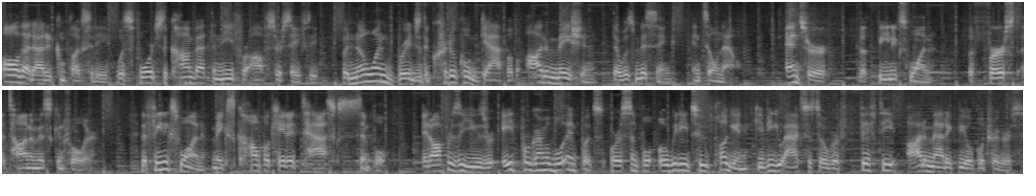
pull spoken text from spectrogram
All that added complexity was forged to combat the need for officer safety, but no one bridged the critical gap of automation that was missing until now. Enter the Feniex One, the first autonomous controller. The Feniex One makes complicated tasks simple it offers the user eight programmable inputs or a simple OBD2 plugin giving you access to over 50 automatic vehicle triggers.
